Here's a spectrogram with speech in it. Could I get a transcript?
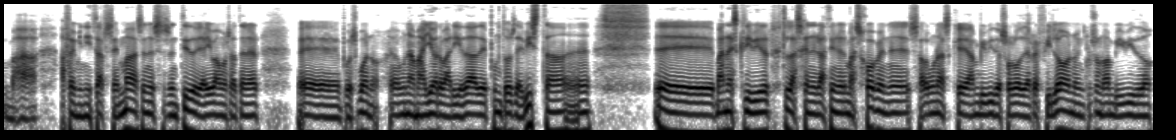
va a feminizarse más en ese sentido y ahí vamos a tener, eh, pues bueno, una mayor variedad de puntos de vista. ¿eh? van a escribir las generaciones más jóvenes, algunas que han vivido solo de refilón o incluso no han vivido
